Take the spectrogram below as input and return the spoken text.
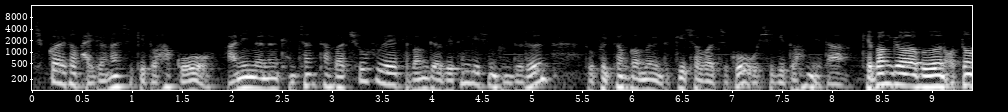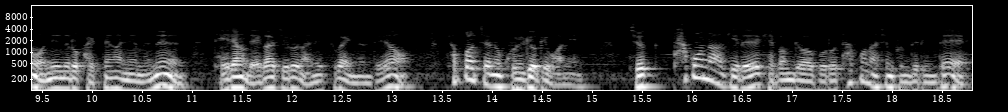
치과에서 발견하시기도 하고 아니면은 괜찮다가 추후에 개방교합이 생기신 분들은 또 불편감을 느끼셔가지고 오시기도 합니다. 개방교합은 어떤 원인으로 발생하냐면은 대략 네 가지로 나뉠 수가 있는데요. 첫 번째는 골격의 원인, 즉 타고나기를 개방교합으로 타고나신 분들인데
